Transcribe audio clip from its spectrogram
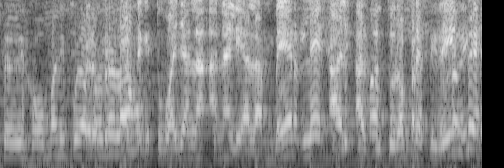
se dejó manipular Pero por el relajo. falta que tú vayas a Anali a lamberle al, al futuro presidente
